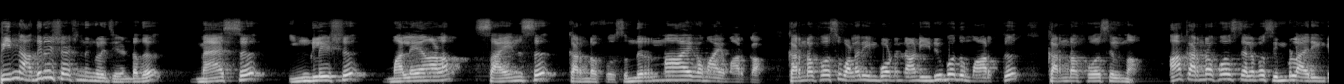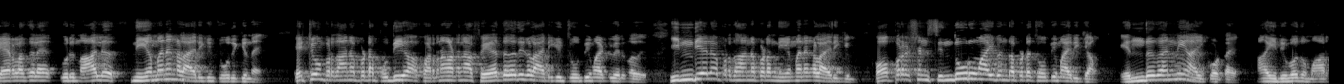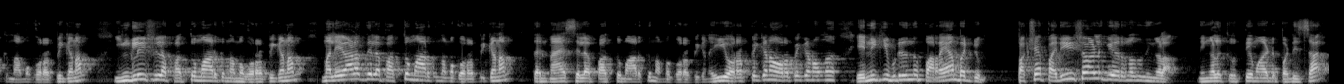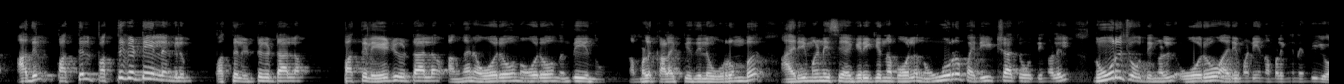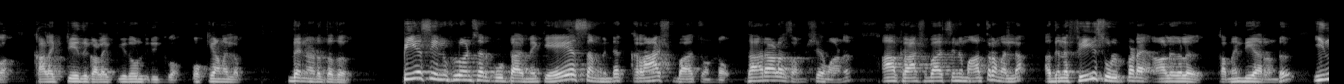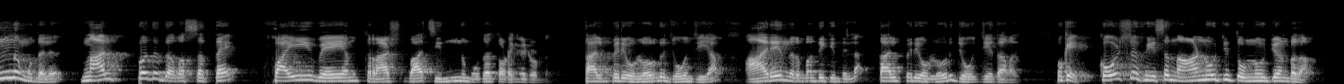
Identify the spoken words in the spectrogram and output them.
പിന്നെ അതിനുശേഷം നിങ്ങൾ ചെയ്യേണ്ടത് maths English Malayalam science current affairs നിർണായകമായ മാർക്കാണ് കറണ്ട് അഫേഴ്സ് വളരെ ഇമ്പോർട്ടന്റ് ആണ്. ഇരുപത് മാർക്ക് കറണ്ട് അഫേഴ്സിൽ നിന്നാണ് ആ കറണ്ട് അഫേഴ്സ് ചിലപ്പോൾ സിമ്പിൾ ആയിരിക്കും. കേരളത്തിലെ ഒരു നാല് നിയമനങ്ങളായിരിക്കും ചോദിക്കുന്നത് ഏറ്റവും പ്രധാനപ്പെട്ട പുതിയ ഭരണഘടനാ ഭേദഗതികളായിരിക്കും ചോദ്യമായിട്ട് വരുന്നത്. ഇന്ത്യയിലെ പ്രധാനപ്പെട്ട നിയമനങ്ങളായിരിക്കും. ഓപ്പറേഷൻ സിന്ദൂറുമായി ബന്ധപ്പെട്ട ചോദ്യമായിരിക്കാം. എന്ത് തന്നെ ആയിക്കോട്ടെ ആ ഇരുപത് മാർക്ക് നമുക്ക് ഉറപ്പിക്കണം. ഇംഗ്ലീഷിലെ പത്ത് മാർക്ക് നമുക്ക് ഉറപ്പിക്കണം. മലയാളത്തിലെ പത്ത് മാർക്ക് നമുക്ക് ഉറപ്പിക്കണം. ദെൻ മാത്സിലെ പത്ത് മാർക്ക് നമുക്ക് ഉറപ്പിക്കണം. ഈ ഉറപ്പിക്കണം ഉറപ്പിക്കണമെന്ന് എനിക്ക് ഇവിടെ നിന്ന് പറയാൻ പറ്റും. പക്ഷെ പരീക്ഷകൾ കയറുന്നത് നിങ്ങളാ. നിങ്ങൾ കൃത്യമായിട്ട് പഠിച്ചാൽ അതിൽ പത്തിൽ പത്ത് കിട്ടിയില്ലെങ്കിലും പത്തിൽ എട്ട് കിട്ടാലോ? പത്തിൽ ഏഴ് കിട്ടാലോ? അങ്ങനെ ഓരോന്ന് ഓരോന്ന് എന്ത് ചെയ്യുന്നു? നമ്മൾ കളക്ട് ചെയ്തില്ല ഉറുമ്പ് അരിമണി ശേഖരിക്കുന്ന പോലെ നൂറ് പരീക്ഷാ ചോദ്യങ്ങളിൽ നൂറ് ചോദ്യങ്ങളിൽ ഓരോ അരിമണിയും നമ്മൾ ഇങ്ങനെ എന്ത് ചെയ്യുക കളക്ട് ചെയ്ത് കളക്ട് ചെയ്തുകൊണ്ടിരിക്കുക ഓക്കെ ആണല്ലോ. ദെൻ അടുത്തത്. പി എസ് സി ഇൻഫ്ലുവൻസർ കൂട്ടായ്മയ്ക്ക് എ എസ് എമ്മിന്റെ ക്രാഷ് ബാച്ച് ഉണ്ടോ? ധാരാളം സംശയമാണ്. ആ ക്രാഷ് ബാച്ചിന് മാത്രമല്ല അതിന്റെ ഫീസ് ഉൾപ്പെടെ ആളുകൾ കമന്റ് ചെയ്യാറുണ്ട്. ഇന്ന് മുതൽ നാൽപ്പത് ദിവസത്തെ five A M crash batch ഇന്ന് മുതൽ തുടങ്ങിയിട്ടുണ്ട്. താല്പര്യമുള്ളവർക്ക് ജോയിൻ ചെയ്യാം. ആരെയും നിർബന്ധിക്കുന്നില്ല. താല്പര്യമുള്ളവർ ജോയിൻ ചെയ്താൽ മതി. ഓക്കെ കോഴ്സ് ഫീസ് നാനൂറ്റി തൊണ്ണൂറ്റി ഒൻപതാണ്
